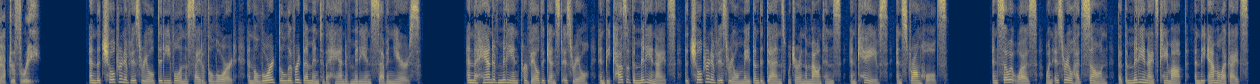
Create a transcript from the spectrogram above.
chapter 3. And the children of Israel did evil in the sight of the Lord, and the Lord delivered them into the hand of Midian seven years. And the hand of Midian prevailed against Israel, and because of the Midianites, the children of Israel made them the dens which are in the mountains, and caves, and strongholds. And so it was, when Israel had sown, that the Midianites came up, and the Amalekites,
